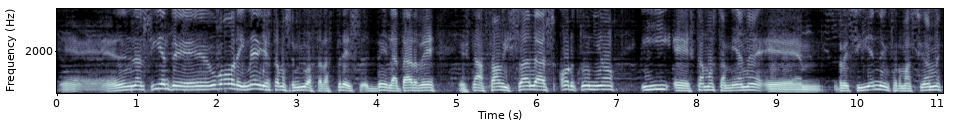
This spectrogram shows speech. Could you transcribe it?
eh, en la siguiente hora y media estamos en vivo hasta las 3 de la tarde. Está Fabi Salas, Ortuño y eh, estamos también eh, recibiendo información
